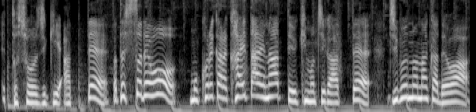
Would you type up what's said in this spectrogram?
えっと正直あって、私それをもうこれから変えたいなっていう気持ちがあって、自分の中では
